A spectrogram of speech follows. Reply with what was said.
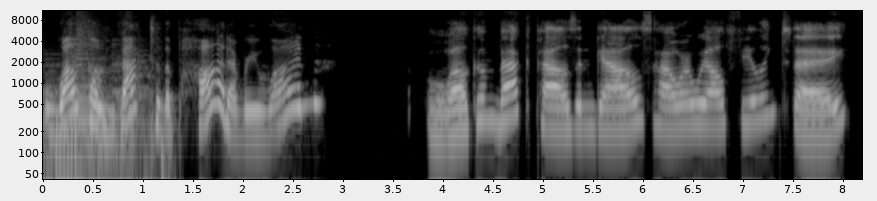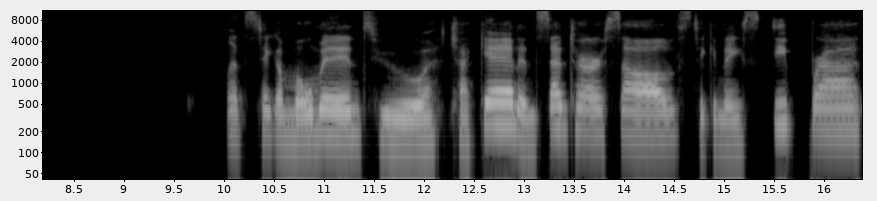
Welcome back to the pod, everyone. Welcome back, pals and gals. How are we all feeling today? Let's take a moment to check in and center ourselves. Take a nice deep breath.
